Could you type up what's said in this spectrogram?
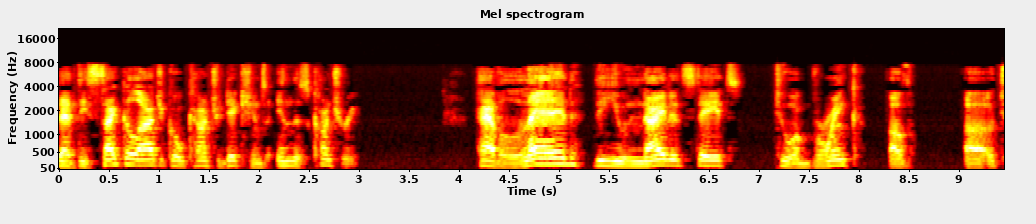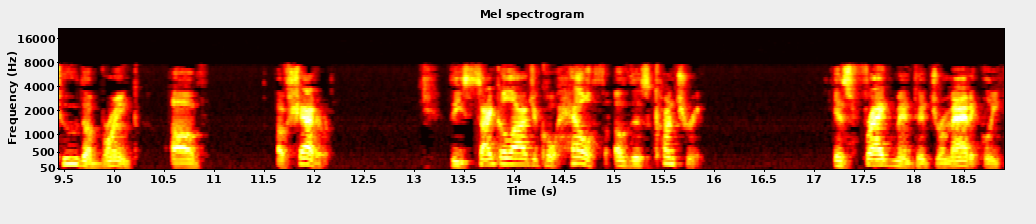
That the psychological contradictions in this country have led the United States to a brink of uh, to the brink of of shattering the psychological health of this country is fragmented dramatically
